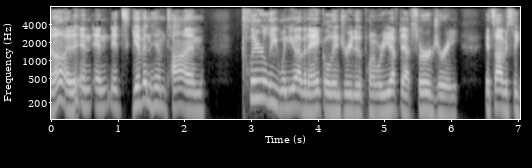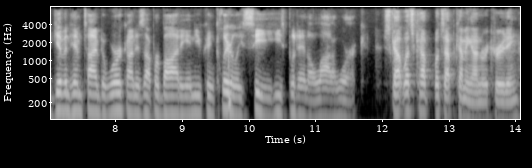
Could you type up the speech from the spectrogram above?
no, and, and and it's given him time. Clearly, when you have an ankle injury to the point where you have to have surgery, it's obviously given him time to work on his upper body, and you can clearly see he's put in a lot of work. Scott, what's what's upcoming on recruiting?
